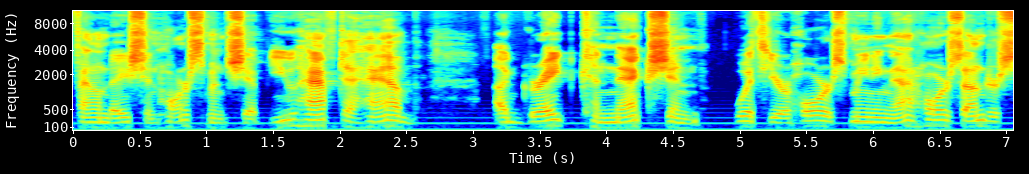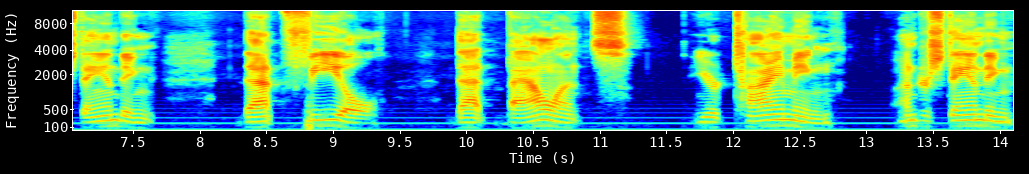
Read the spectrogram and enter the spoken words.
foundation horsemanship. You have to have a great connection with your horse, meaning that horse understanding that feel, that balance, your timing, understanding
